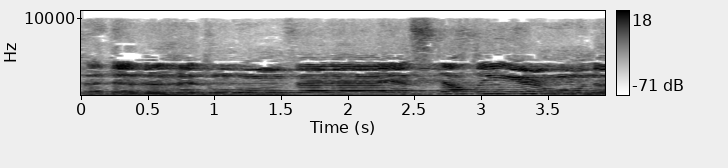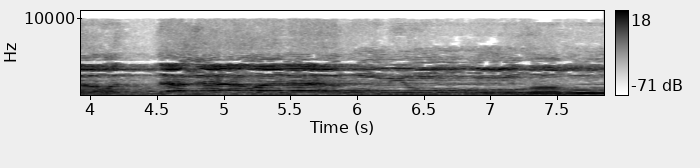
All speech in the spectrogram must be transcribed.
فتبهتهم, فلا يستطيعون ردها ولا هم ينظرون.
